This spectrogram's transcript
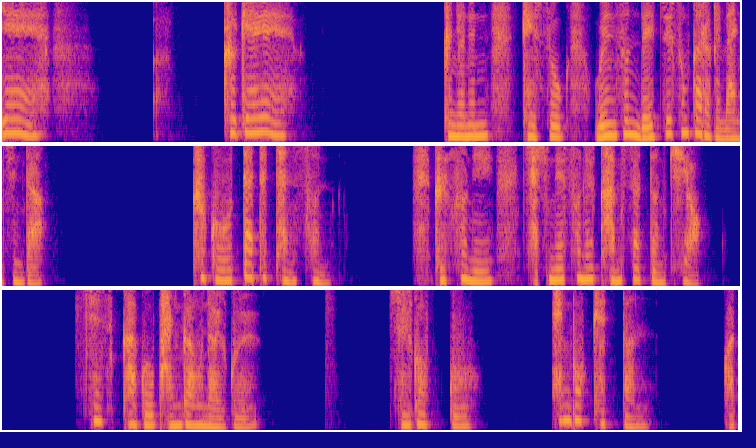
예. 그게 그녀는 계속 왼손 넷째 손가락을 만진다. 크고 따뜻한 손. 그 손이 자신의 손을 감쌌던 기억. 친숙하고 반가운 얼굴. 즐겁고 행복했던 것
